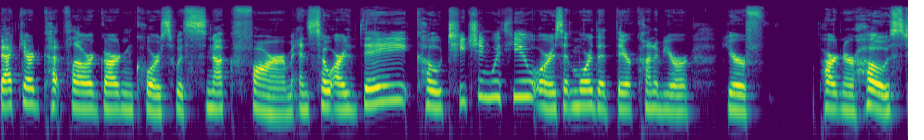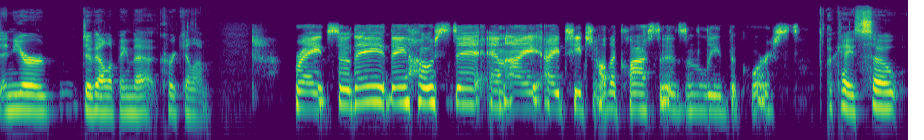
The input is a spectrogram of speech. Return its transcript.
Backyard Cut Flower Garden Course with Snuck Farm. And so are they co-teaching with you or is it more that they're kind of your your partner host and you're developing the curriculum? Right. So they they host it and I I teach all the classes and lead the course. Okay, so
